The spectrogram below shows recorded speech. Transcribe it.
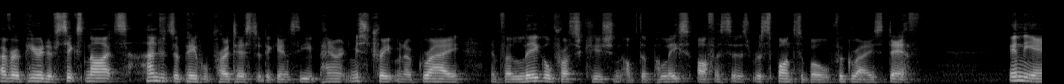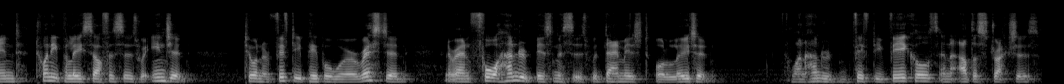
Over a period of six nights, hundreds of people protested against the apparent mistreatment of Gray and for legal prosecution of the police officers responsible for Gray's death. In the end, 20 police officers were injured, 250 people were arrested and around 400 businesses were damaged or looted. 150 vehicles and other structures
